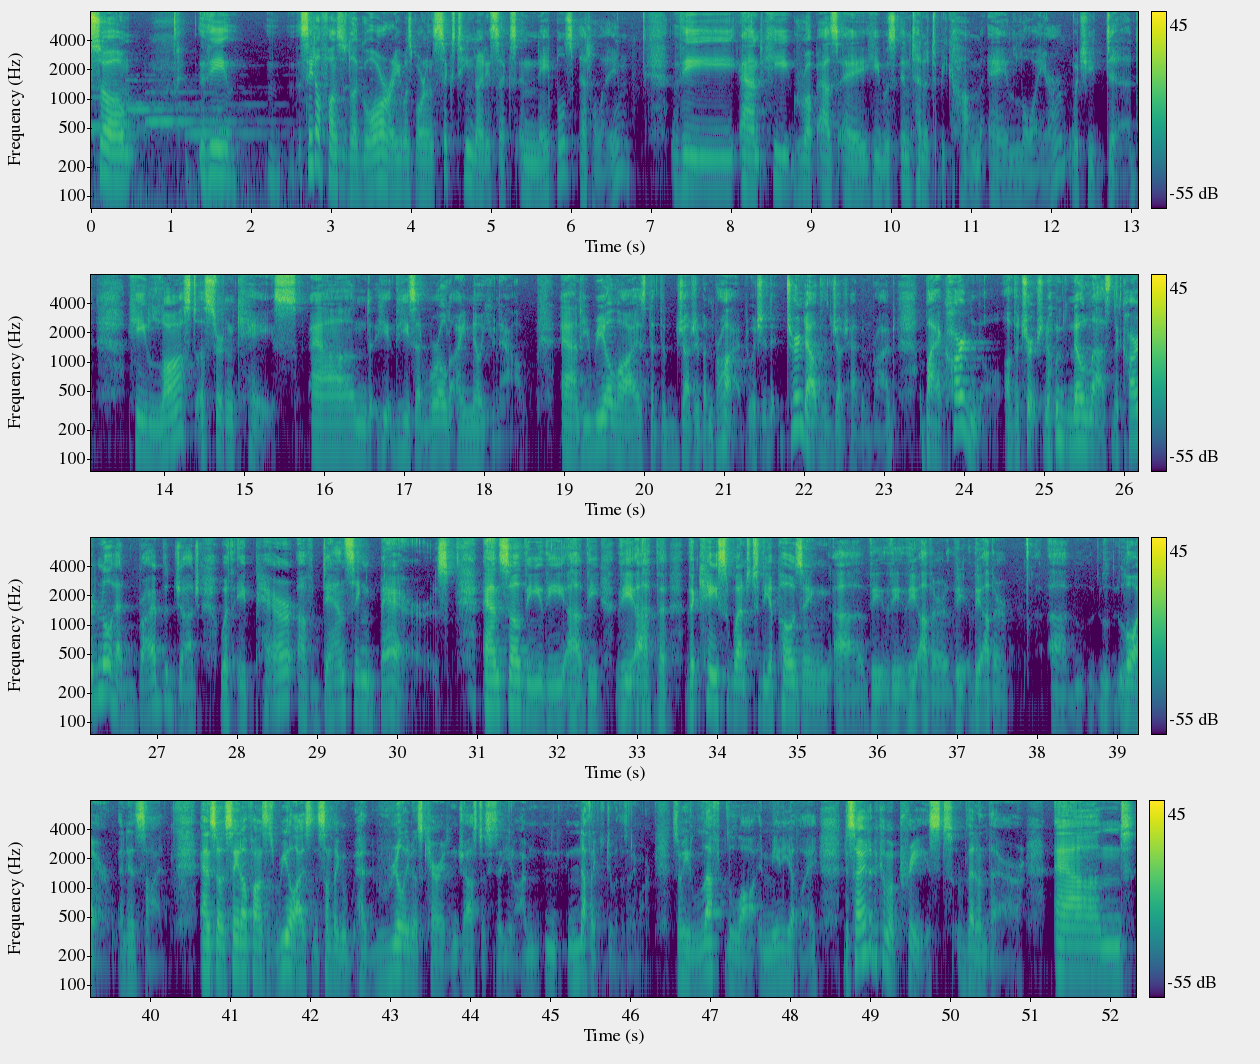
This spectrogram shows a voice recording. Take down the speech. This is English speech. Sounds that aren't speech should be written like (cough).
so the St. Alphonsus Liguori was born in 1696 in Naples, Italy. The, and he grew up as a, he was intended to become a lawyer, which he did. He lost a certain case, and he, he said, World, I know you now. And he realized that the judge had been bribed, which it turned out that the judge had been bribed by a cardinal of the church, (laughs) no, no less. The cardinal had bribed the judge with a pair of dancing bears. And so the, the, uh, the, the, uh, the, the case went to the opposing, uh, the, the, the other, the, the other uh, lawyer and his side. And so St. Alphonsus realized that something had really miscarried in justice. He said, you know, I'm nothing to do with this anymore. So he left the law immediately, decided to become a priest then and there, and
